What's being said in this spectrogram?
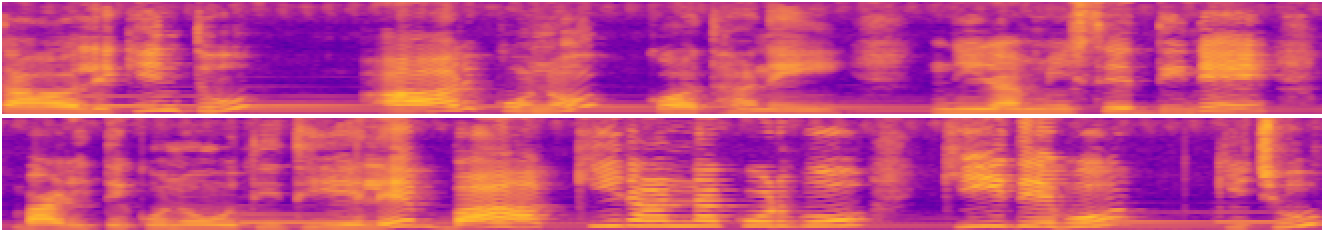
তাহলে কিন্তু আর কোনো কথা নেই। নিরামিষের দিনে বাড়িতে কোনো অতিথি এলে, বা, কি রান্না করব? কি দেব? কিছু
